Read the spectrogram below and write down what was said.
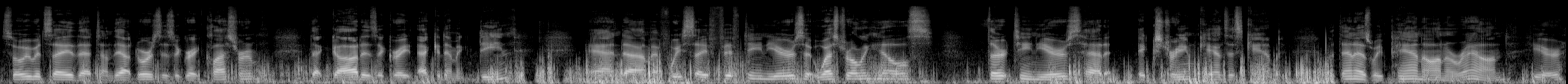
So we would say that um, the outdoors is a great classroom, that God is a great academic dean, and um, if we say 15 years at West Rolling Hills, 13 years had Extreme Kansas Camp, but then as we pan on around here,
